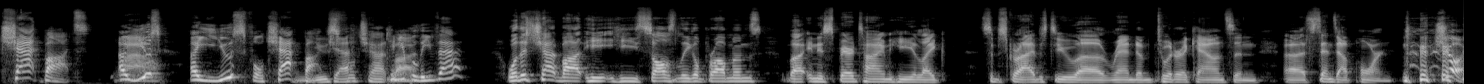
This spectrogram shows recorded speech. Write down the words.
chatbots, a use a useful chatbot. Useful Jeff. Can you believe that? Well, this chatbot he he solves legal problems, but in his spare time he like subscribes to uh, random Twitter accounts and uh, sends out porn. Sure.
